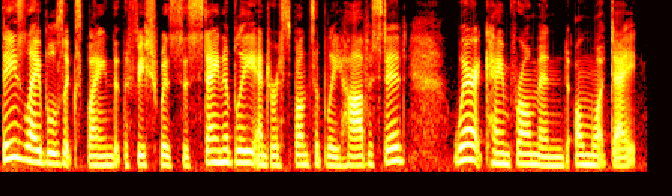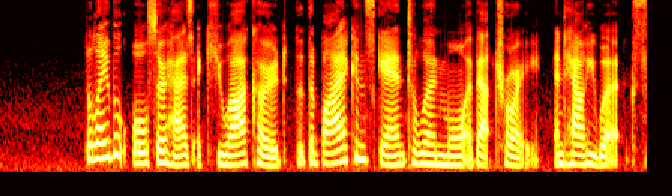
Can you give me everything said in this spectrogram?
These labels explain that the fish was sustainably and responsibly harvested, where it came from, and on what date. The label also has a QR code that the buyer can scan to learn more about Troy and how he works.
